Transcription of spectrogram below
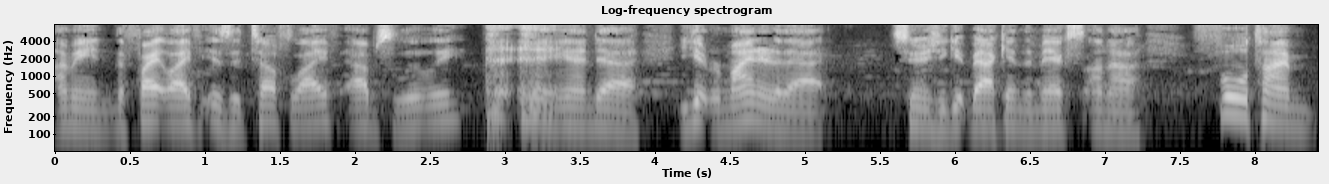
I mean, the fight life is a tough life, absolutely. and, uh, you get reminded of that as soon as you get back in the mix on a full-time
